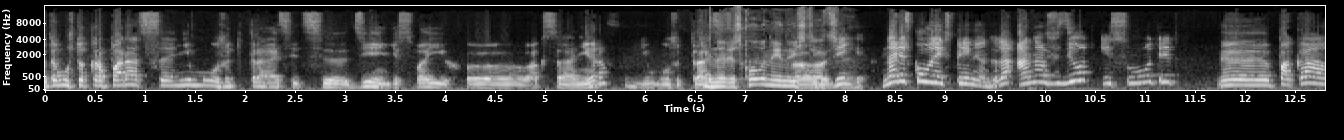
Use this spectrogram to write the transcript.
Потому что корпорация не может тратить э, деньги своих э, акционеров, не может тратить на рискованные э, инвестиции. деньги на рискованные эксперименты. Да? Она ждет и смотрит, э, пока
